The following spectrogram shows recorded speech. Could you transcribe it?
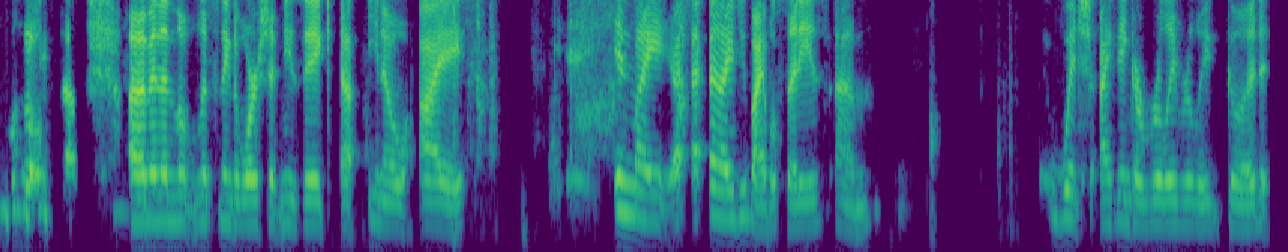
Little stuff. Um, and then lo- listening to worship music. Uh, you know, I in my uh, and I do Bible studies. Um, which I think are really, really good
